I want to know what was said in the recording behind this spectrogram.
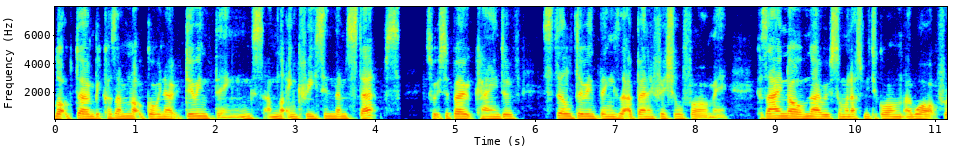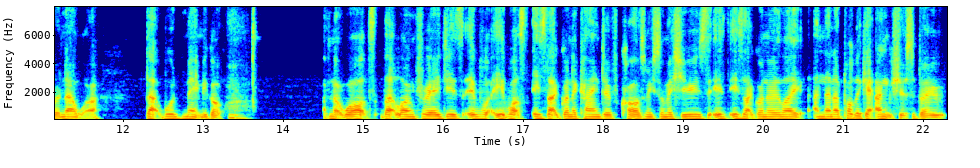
lockdown, because I'm not going out doing things, I'm not increasing them steps. So it's about kind of still doing things that are beneficial for me. Because I know now if someone asked me to go on a walk for an hour, that would make me go, oh, I've not walked that long for ages. It, it what's is that going to kind of cause me some issues? Is, is that going to like, and then I'd probably get anxious about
